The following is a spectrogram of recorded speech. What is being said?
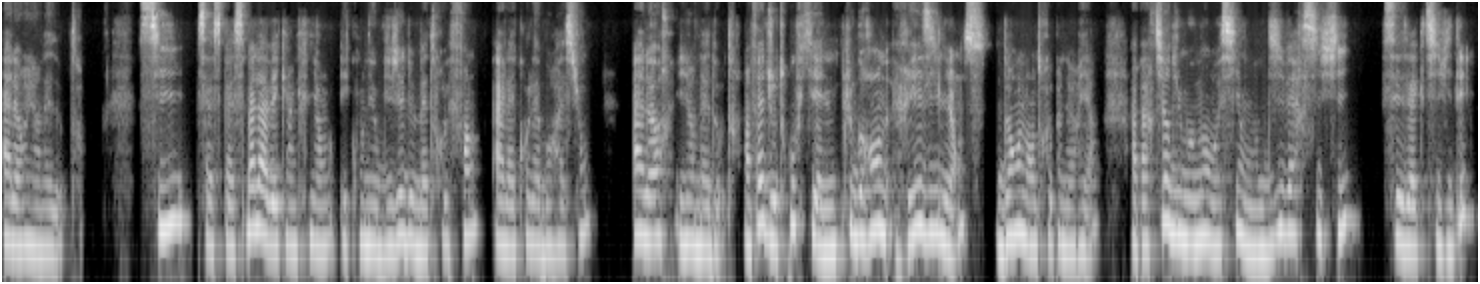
alors il y en a d'autres. Si ça se passe mal avec un client et qu'on est obligé de mettre fin à la collaboration, alors il y en a d'autres. En fait, je trouve qu'il y a une plus grande résilience dans l'entrepreneuriat à partir du moment aussi où on diversifie ses activités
